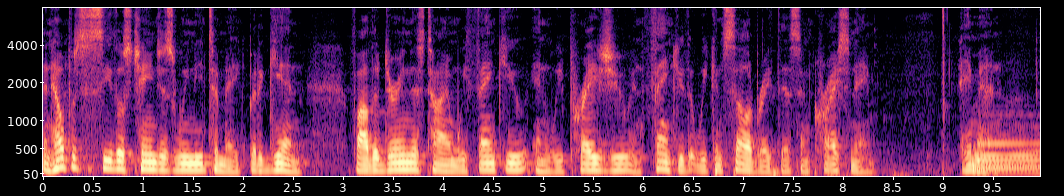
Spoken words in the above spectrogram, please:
and help us to see those changes we need to make. But again, Father, during this time, we thank you and we praise you and thank you that we can celebrate this in Christ's name. Amen.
